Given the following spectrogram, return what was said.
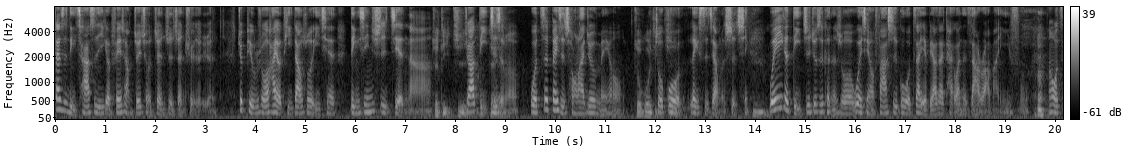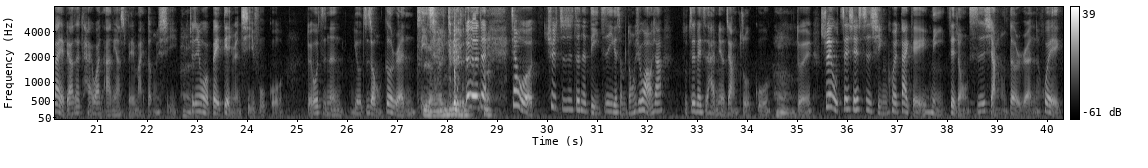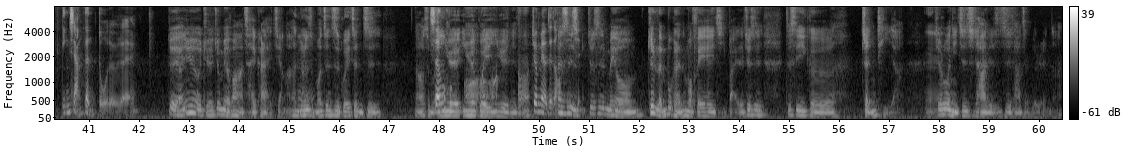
但是李查是一个非常追求政治正确的人。就比如说，他有提到说以前顶新事件呐，就抵制，就要抵制什么？我这辈子从来就没有做过做过类似这样的事情。唯一一个抵制就是可能说我以前有发誓过，再也不要在台湾的 Zara 买衣服，然后我再也不要在台湾的 Anias Bay 买东西，就是因为我被店员欺负过。对我只能有这种个人抵制，对对对对，叫我去就是真的抵制一个什么东西，我好像我这辈子还没有这样做过。嗯，对，所以我这些事情会带给你这种思想的人会影响更多，对不对？对啊，因为我觉得就没有办法拆开来讲啊，很多人什么政治归政治，然后什么音乐音乐归音乐那种，就没有这种事情，就是没有，就人不可能那么非黑即白的，就是。这是一个整体呀，就如果你支持他，就是支持他整个人啊。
